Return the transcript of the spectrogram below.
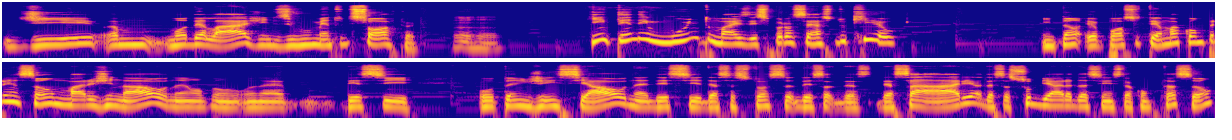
de uh, modelagem, desenvolvimento de software, uhum. que entendem muito mais desse processo do que eu. Então, eu posso ter uma compreensão marginal, né, né desse ou tangencial, né, desse, dessa situação, dessa, dessa área, dessa sub-área da ciência da computação,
